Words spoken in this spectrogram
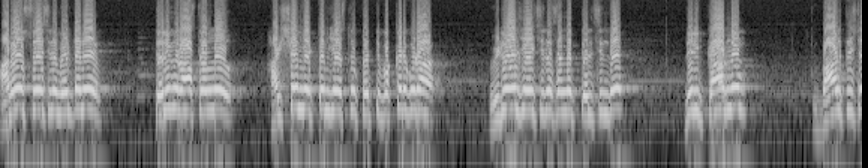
అనౌన్స్ చేసిన వెంటనే తెలుగు రాష్ట్రాల్లో హర్షం వ్యక్తం చేస్తూ ప్రతి ఒక్కరు కూడా వీడియోలు చేసిన సంగతి తెలిసిందే. దీనికి కారణం బాలకృష్ణ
